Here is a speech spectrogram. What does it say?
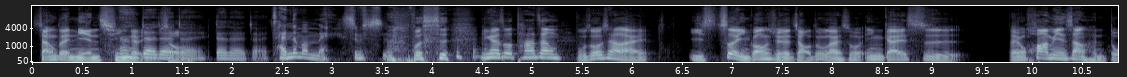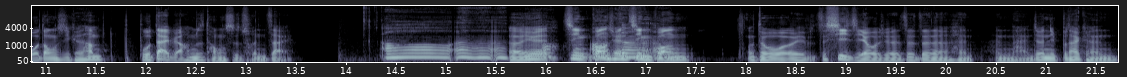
相对年轻的宇宙。对对对对对对，才那么美，是不是？不是，应该说他这样捕捉下来。以摄影光学的角度来说，应该是等于画面上很多东西，可是它们不代表他们是同时存在。哦，嗯嗯嗯，呃，因为进光圈进光，对我这细节，我觉得这真的很很难，就你不太可能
